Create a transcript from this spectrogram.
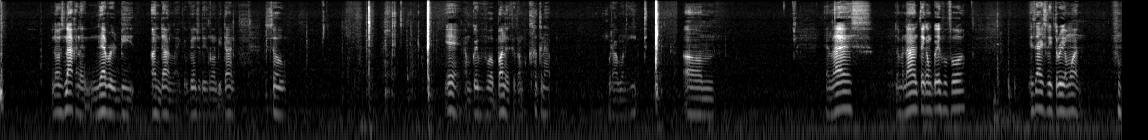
you know, it's not gonna never be undone. Like eventually, it's gonna be done. So, yeah, I'm grateful for abundance because I'm cooking up what I want to eat. Um, and last, number nine thing I'm grateful for it's actually three in one.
